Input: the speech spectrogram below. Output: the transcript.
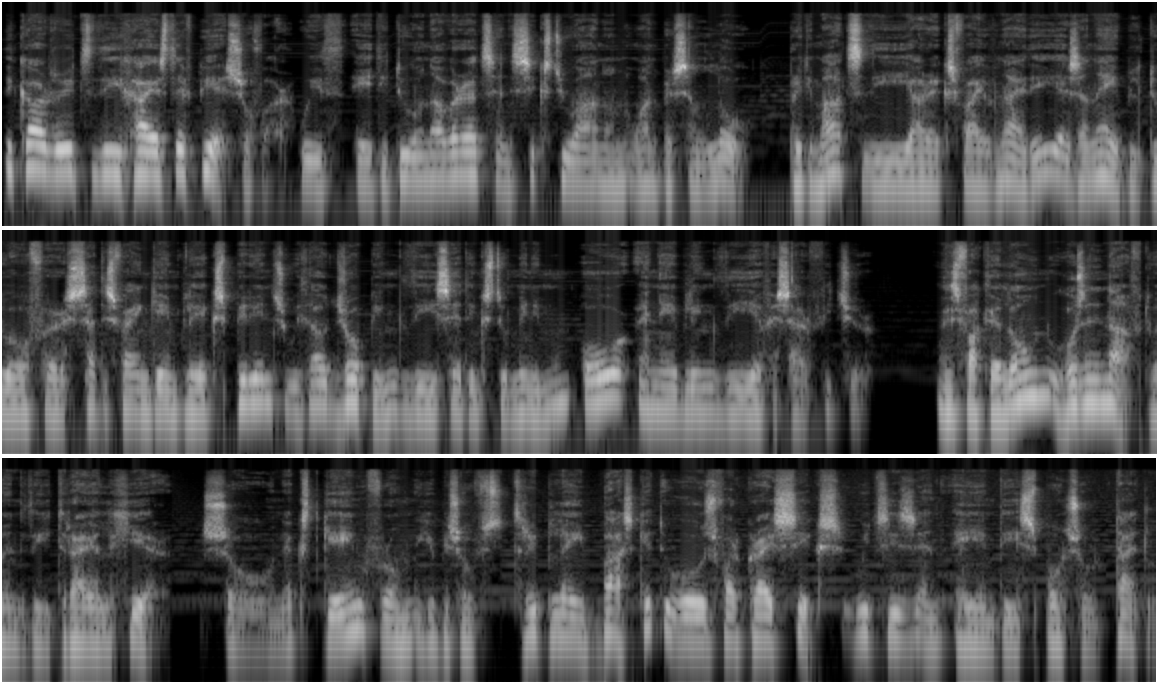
the card reached the highest FPS so far, with 82 on average and 61 on 1% low. Pretty much, the RX 590 is unable to offer satisfying gameplay experience without dropping the settings to minimum or enabling the FSR feature. This fact alone wasn't enough to end the trial here, so next game from Ubisoft's AAA basket was Far Cry 6, which is an AMD sponsored title.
